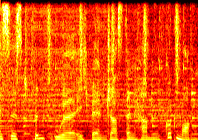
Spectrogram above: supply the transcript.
Es ist 5 Uhr, ich bin Justin Hamm. Guten Morgen.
